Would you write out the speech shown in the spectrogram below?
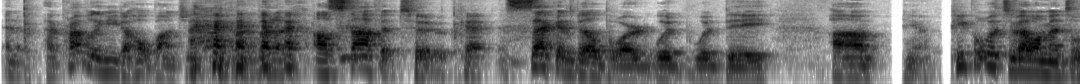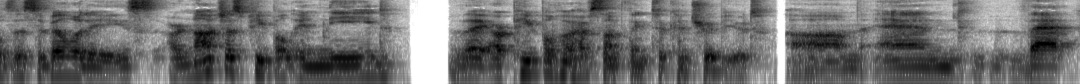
and I probably need a whole bunch of them, but uh, I'll stop at two. Okay. A second billboard would would be, um, you know, people with developmental disabilities are not just people in need; they are people who have something to contribute, um, and that.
